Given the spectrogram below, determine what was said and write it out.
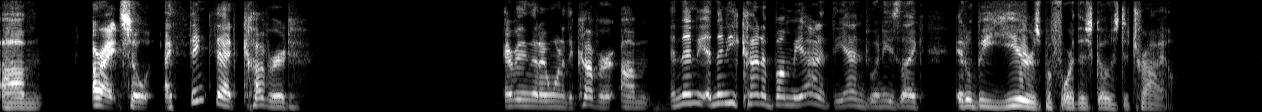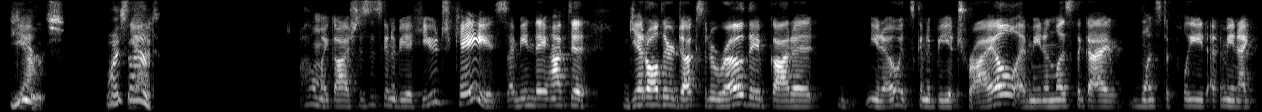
Um, all right, so I think that covered everything that I wanted to cover. Um, and then and then he kind of bummed me out at the end when he's like, "It'll be years before this goes to trial." Years. Yeah. Why is that? Oh my gosh, this is going to be a huge case. I mean, they have to get all their ducks in a row. They've got to, you know, it's going to be a trial. I mean, unless the guy wants to plead. I mean, I,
